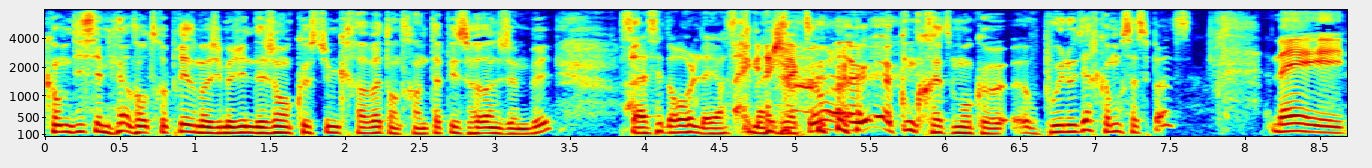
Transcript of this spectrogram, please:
quand on me dit séminaire d'entreprise, moi j'imagine des gens en costume cravate en train de taper sur un djembé. C'est assez drôle d'ailleurs. cette image. Exactement. Concrètement, quoi, vous pouvez nous dire comment ça se passe? Mais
